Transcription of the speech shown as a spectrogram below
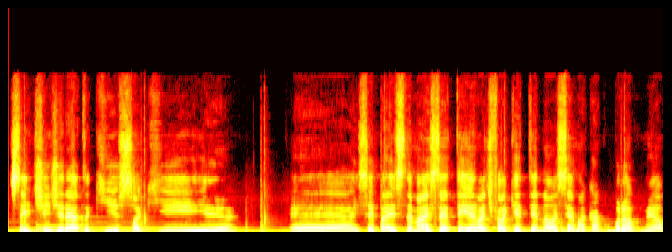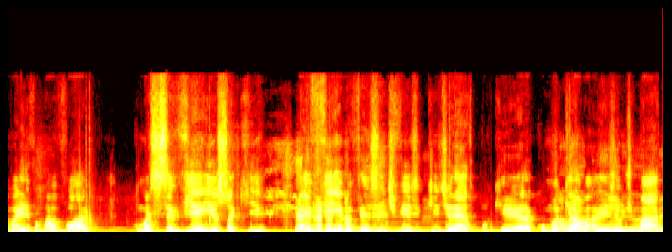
Isso aí tinha direto aqui, só que. É, isso aí, isso é, isso é ET, não vai te falar que é ET, não, isso é macaco branco mesmo. Aí ele falou, mas vó, como assim você via isso aqui? Aí vi, meu filho, a gente via isso aqui direto, porque era como aquela região de mata,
